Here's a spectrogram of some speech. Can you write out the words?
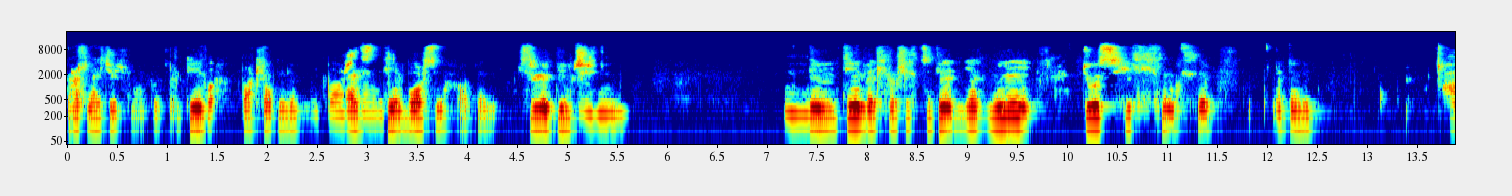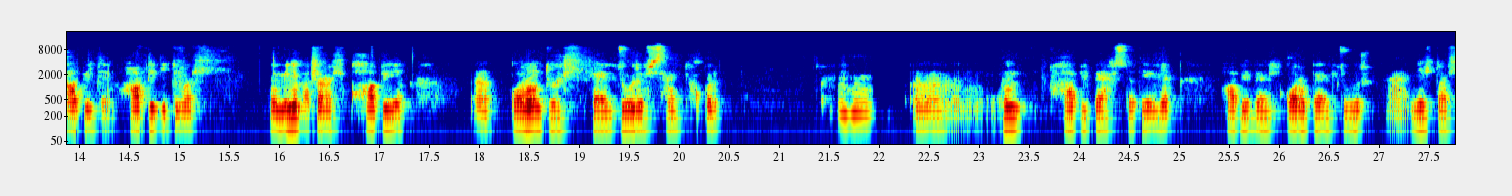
гал найч гэж магадгүй тийм бодлууд ингээд тийм буурсан бах одоо эсрэгээр дэмжиж тийм тийм байдал руу шилжсэн. Тэгээд яг миний зүйлс хэлэх юм болохоор одоо ингээд хобби хобби гэдэг бол миний бодлоор бол хобби яг гурван төрөл зүгээр юм шиг санагдахгүй. Аа хүн хобби байх хэрэгтэй. Тэгээд яг хобби байвал гурав байвал зүгээр. Нэгт бол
